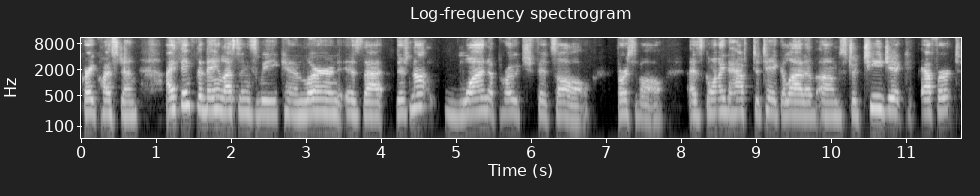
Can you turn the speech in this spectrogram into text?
great question. I think the main lessons we can learn is that there's not one approach fits all, first of all. It's going to have to take a lot of um, strategic effort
